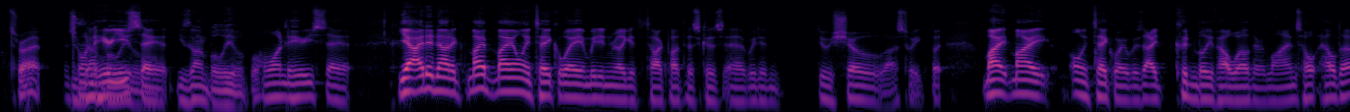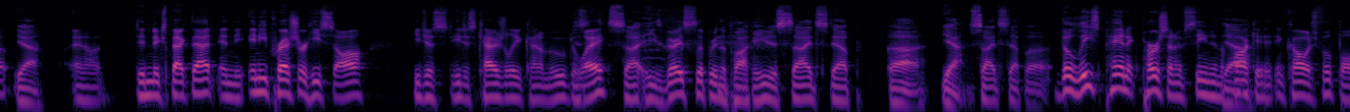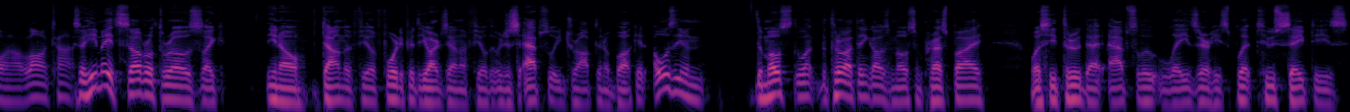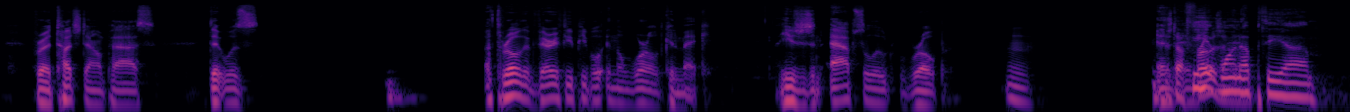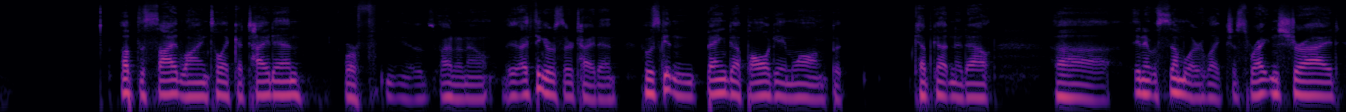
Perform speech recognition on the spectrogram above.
That's right. I just He's wanted to hear you say it. He's unbelievable. I wanted to hear you say it. Yeah, I did not. My my only takeaway, and we didn't really get to talk about this because uh, we didn't do a show last week. But my my only takeaway was I couldn't believe how well their lines held, held up, Yeah, and I didn't expect that. And the any pressure he saw, he just he just casually kind of moved Just away. he's very slippery in the pocket. He just sidestep. Uh, yeah, sidestep. Uh, The least panicked person I've seen in the Yeah. pocket in college football in a long time. So he made several throws, like, you know, down the field, 40, 50 yards down the field that were just absolutely dropped in a bucket. I wasn't even the most, the, one, the throw I think I was most impressed by was he threw that absolute laser. He split two safeties for a touchdown pass that was a throw that very few people in the world can make. He was just an absolute rope. Mm. And- Just a He hit one in. up the uh, up the sideline to like a tight end, or you know, I don't know. I think it was their tight end who was getting banged up all game long, but kept cutting it out. Uh, and it was similar, like just right in stride,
